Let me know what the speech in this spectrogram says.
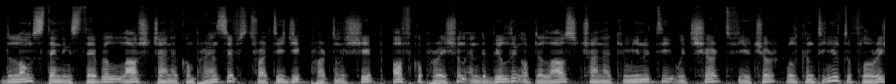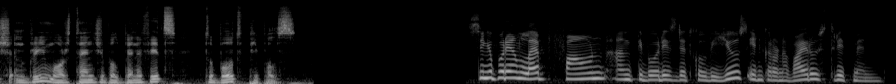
the long-standing stable Laos-China comprehensive strategic partnership of cooperation and the building of the Laos-China community with shared future will continue to flourish and bring more tangible benefits to both peoples. Singaporean lab found antibodies that could be used in coronavirus treatment.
